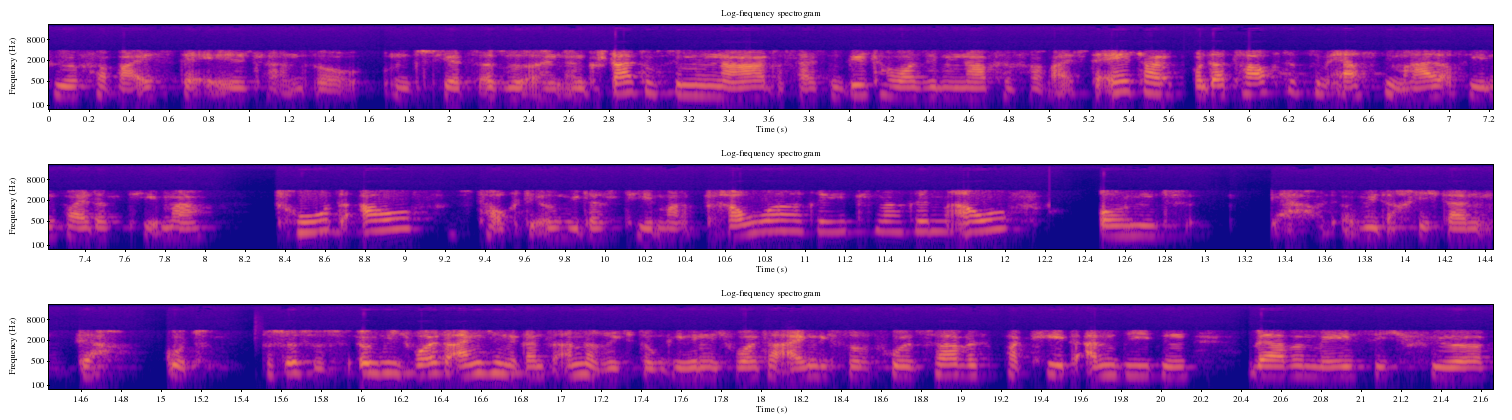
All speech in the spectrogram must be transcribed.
für verwaiste Eltern. So. Und jetzt also ein, ein Gestaltungsseminar, das heißt ein Bildhauerseminar für verwaiste Eltern. Und da tauchte zum ersten Mal auf jeden Fall das Thema Tod auf. Es tauchte irgendwie das Thema Trauerrednerin auf. Und ja, irgendwie dachte ich dann, ja, gut, das ist es. Irgendwie, ich wollte eigentlich in eine ganz andere Richtung gehen. Ich wollte eigentlich so ein Full-Service-Paket anbieten, werbemäßig für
